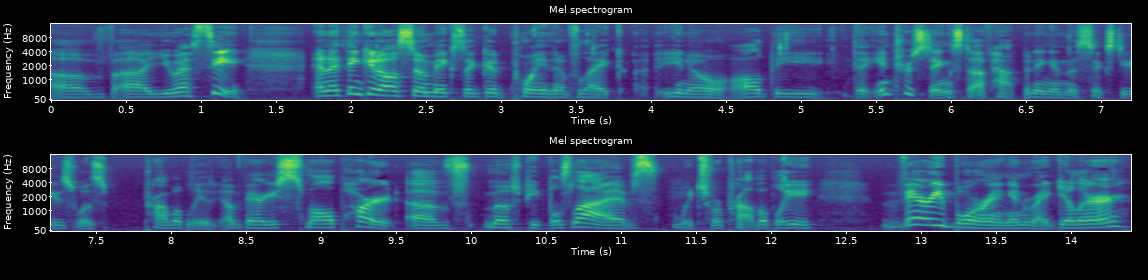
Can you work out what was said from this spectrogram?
of uh, USC. And I think it also makes a good point of like, you know, all the the interesting stuff happening in the 60s was probably a very small part of most people's lives, which were probably very boring and regular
